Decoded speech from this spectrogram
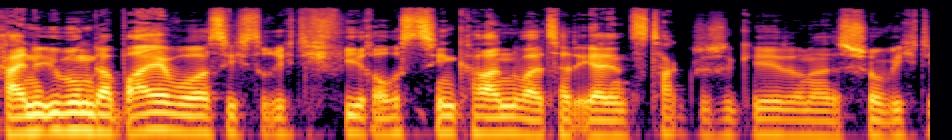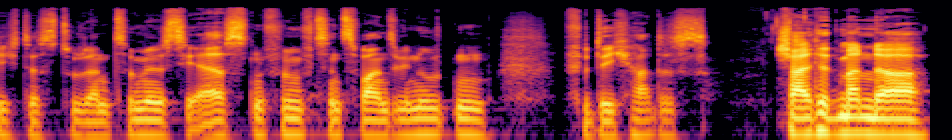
keine Übung dabei, wo er sich so richtig viel rausziehen kann, weil es halt eher ins Taktische geht. Und dann ist schon wichtig, dass du dann zumindest die ersten 15, 20 Minuten für dich hattest. Schaltet man da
